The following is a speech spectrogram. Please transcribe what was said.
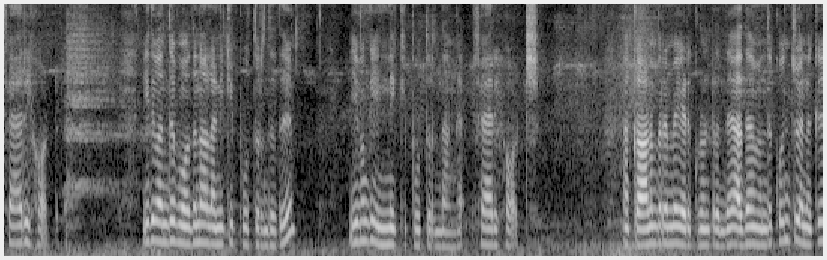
ஃபேரி ஹாட் இது வந்து முத நாள் அன்னைக்கு பூத்திருந்தது. இவங்க இன்றைக்கி பூத்துருந்தாங்க. ஃபேரி ஹாட் நான் காலம்பரமே எடுக்கணுன்ட்டு இருந்தேன். அதான் வந்து கொஞ்சம் எனக்கு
